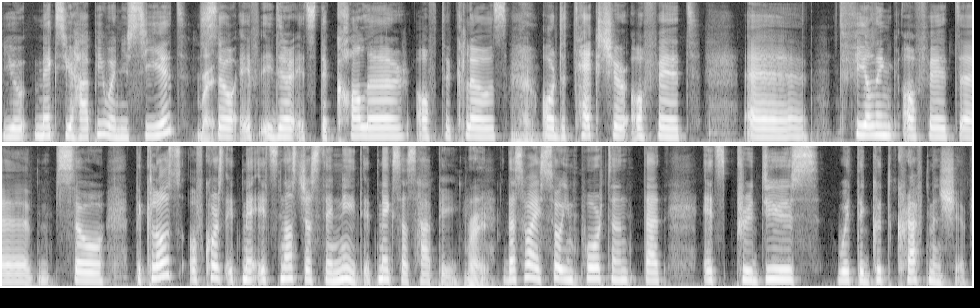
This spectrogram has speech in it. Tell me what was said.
you makes you happy when you see it. Right. So if either it's the color of the clothes or the texture of it, uh, feeling of it. Uh, so the clothes, of course, it may, it's not just a need; it makes us happy. Right. That's why it's so important that it's produced with the good craftsmanship.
